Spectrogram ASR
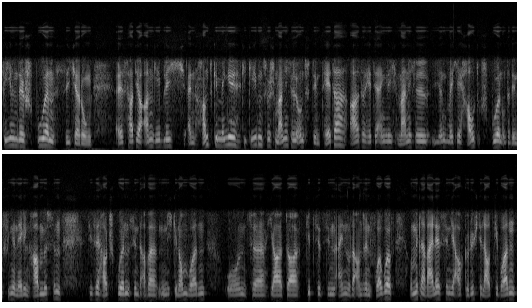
fehlende Spurensicherung. Es hat ja angeblich ein Handgemenge gegeben zwischen Manichel und dem Täter, also hätte eigentlich Manichel irgendwelche Hautspuren unter den Fingernägeln haben müssen. Diese Hautspuren sind aber nicht genommen worden und äh, ja, da gibt es jetzt den einen oder anderen Vorwurf. Und mittlerweile sind ja auch Gerüchte laut geworden,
